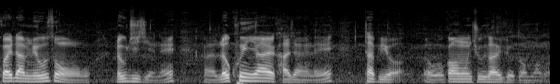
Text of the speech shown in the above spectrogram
character မျိုးစုံလုပ်ကြည့်ခြင်းနဲ့အဲလောက်ခွင့်ရတဲ့ခါကျရင်လည်းထပ်ပြီးတော့ဟိုအကောင်းဆုံးကြိုးစားပြီးလုပ်တော့မှာပါ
